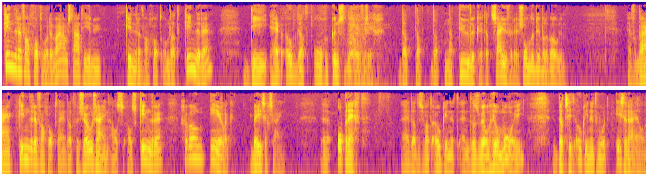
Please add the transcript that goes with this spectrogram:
kinderen van God worden. Waarom staat hier nu kinderen van God? Omdat kinderen, die hebben ook dat ongekunstelde over zich. Dat, dat, dat natuurlijke, dat zuivere, zonder dubbele bodem. En vandaar kinderen van God, hè, dat we zo zijn als, als kinderen, gewoon eerlijk bezig zijn. Uh, oprecht. Dat is wat ook in het, en dat is wel heel mooi, dat zit ook in het woord Israël.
